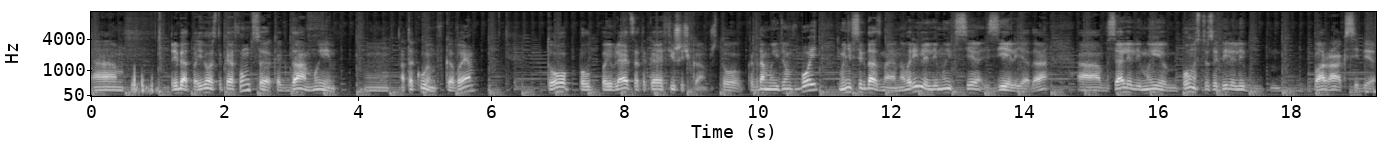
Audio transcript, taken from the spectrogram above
Эм, ребят, появилась такая функция, когда мы атакуем в КВ, то появляется такая фишечка, что когда мы идем в бой, мы не всегда знаем, наварили ли мы все зелья, да, а, взяли ли мы, полностью забили ли барак себе,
